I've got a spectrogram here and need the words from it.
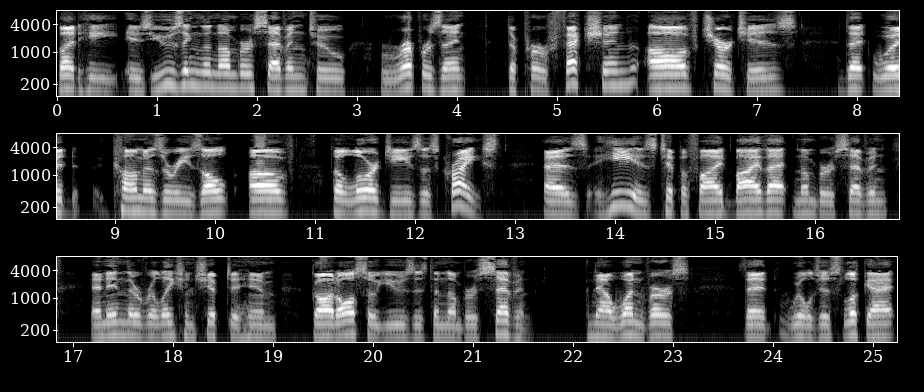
but he is using the number seven to represent the perfection of churches that would come as a result of the Lord Jesus Christ as he is typified by that number seven and in their relationship to him, God also uses the number seven. Now one verse that we'll just look at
